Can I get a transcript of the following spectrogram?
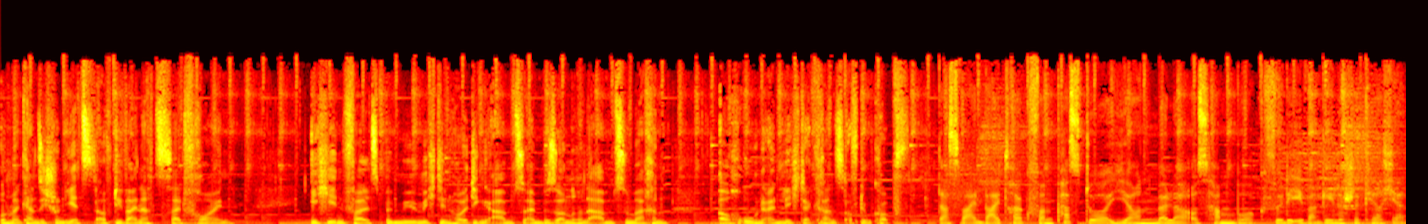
und man kann sich schon jetzt auf die Weihnachtszeit freuen. Ich jedenfalls bemühe mich, den heutigen Abend zu einem besonderen Abend zu machen, auch ohne einen Lichterkranz auf dem Kopf. Das war ein Beitrag von Pastor Jörn Möller aus Hamburg für die Evangelische Kirche.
